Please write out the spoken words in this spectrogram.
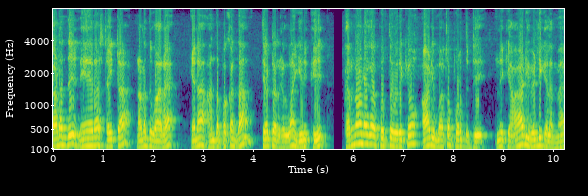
கடந்து நேராக ஸ்ட்ரைட்டாக நடந்து வர. ஏன்னா அந்த பக்கம்தான் தியேட்டர்கள்லாம் இருக்குது கர்நாடகா பொறுத்த வரைக்கும் ஆடி மாதம் பிறந்துட்டு இன்றைக்கி ஆடி வெள்ளிக்கிழமை.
